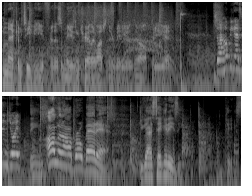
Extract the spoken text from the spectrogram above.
Macam TV for this amazing trailer. Watch their videos; they're all pretty good. So I hope you guys enjoyed. All in all, bro, badass. You guys take it easy. Peace.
